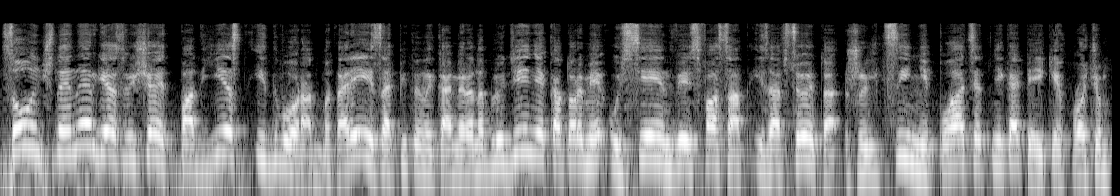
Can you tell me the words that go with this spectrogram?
Солнечная энергия освещает подъезд и двор. От батареи запитаны камеры наблюдения, которыми усеян весь фасад. И за все это жильцы не платят ни копейки. Впрочем,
